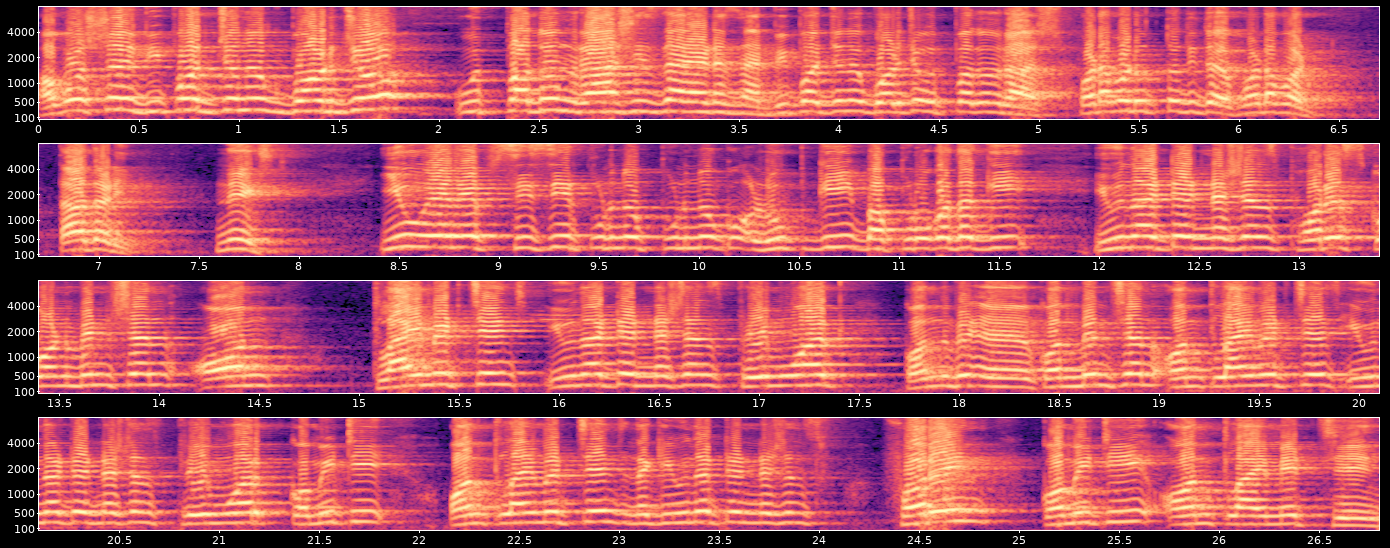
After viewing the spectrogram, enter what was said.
অবশ্যই বিপজ্জনক বর্জ্য উৎপাদন হ্রাস ইজ দ্য রাইট অ্যান্সার বিপজ্জনক বর্জ্য উৎপাদন হ্রাস। ফটাফট উত্তর দিতে হবে, ফটাফট। তাড়াতাড়ি। নেক্সট ইউএনএফসিসি এর পূর্ণ পূর্ণ রূপ কি বা পুরো কথা কি? United Nations forest convention on climate change United Nations framework convention on climate change United Nations framework committee on climate change নাকি United Nations foreign committee on climate change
